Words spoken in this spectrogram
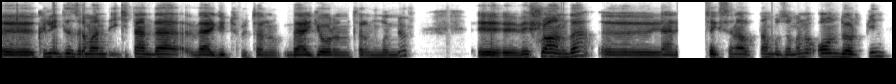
Eee, Clinton zamanında 2 tane daha vergi türü tanım vergi oranı tanımlanıyor. Eee, ve şu anda, eee, yani 86'dan bu zamana 14.000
